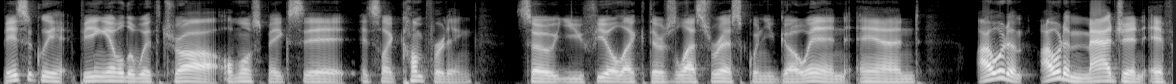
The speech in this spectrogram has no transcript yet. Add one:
basically being able to withdraw almost makes it it's like comforting. So you feel like there's less risk when you go in and I would I would imagine if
